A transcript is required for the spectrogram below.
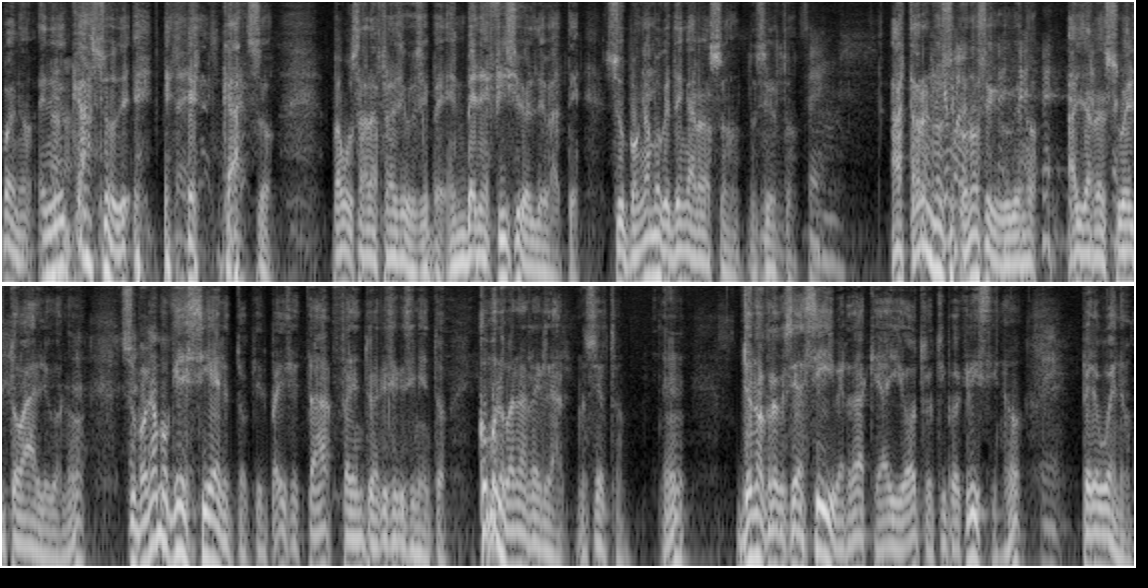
Bueno, en el caso de... En el caso vamos a la frase que siempre, en beneficio del debate. Supongamos que tenga razón, ¿no es cierto? Sí. Hasta ahora no se conoce que el gobierno haya resuelto algo, ¿no? Supongamos que es cierto que el país está frente a una crisis de crecimiento. ¿Cómo lo van a arreglar, ¿no es cierto? ¿Eh? Yo no creo que sea así, ¿verdad? Que hay otro tipo de crisis, ¿no? Sí. Pero bueno,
